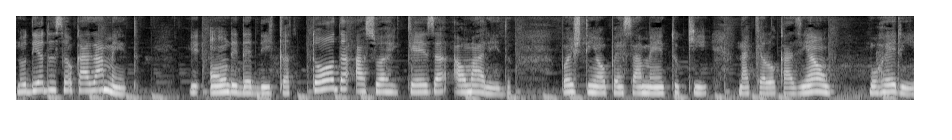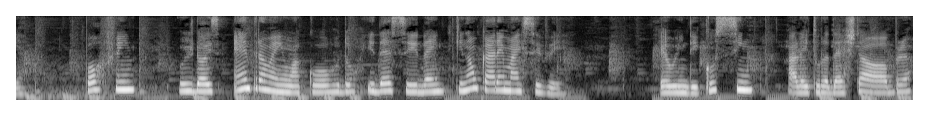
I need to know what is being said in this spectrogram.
no dia do seu casamento, onde dedica toda a sua riqueza ao marido pois tinha o pensamento que, naquela ocasião, morreria. Por fim, os dois entram em um acordo e decidem que não querem mais se ver. Eu indico sim a leitura desta obra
